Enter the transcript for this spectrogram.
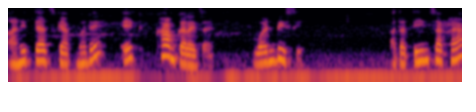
आणि त्याच गॅपमध्ये एक खांब करायचा आहे. वन डी सी आता तीन साखळ्या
